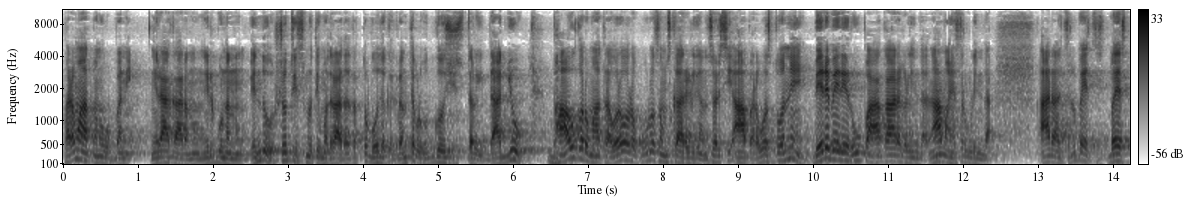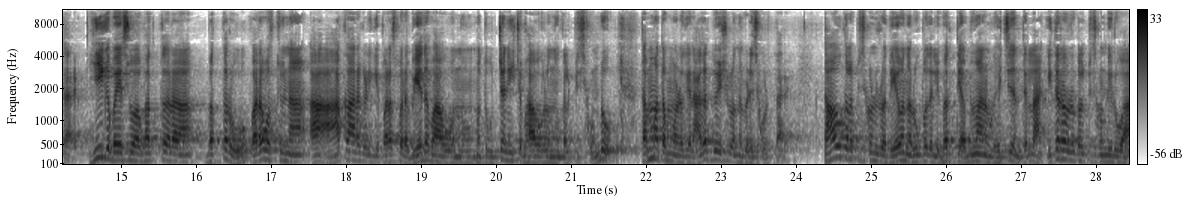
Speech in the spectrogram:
ಪರಮಾತ್ಮನು ಒಬ್ಬನೇ, ನಿರಾಕಾರನು, ನಿರ್ಗುಣನು ಎಂದು ಶ್ರುತಿ ಸ್ಮೃತಿ ಮೊದಲಾದ ತತ್ವಬೋಧಕ ಗ್ರಂಥಗಳು ಉದ್ಘೋಷಿಸುತ್ತಲೇ ಇದ್ದಾಗ್ಯೂ ಭಾವುಕರು ಮಾತ್ರ ಅವರವರ ಪೂರ್ವ ಸಂಸ್ಕಾರಗಳಿಗೆ ಅನುಸರಿಸಿ ಆ ಪರವಸ್ತುವನ್ನೇ ಬೇರೆ ಬೇರೆ ರೂಪ ಆಕಾರಗಳಿಂದ, ನಾಮ ಹೆಸರುಗಳಿಂದ ಆರಾಧಿಸಲು ಬಯಸಿ, ಬಯಸ್ತಾರೆ. ಹೀಗೆ ಬಯಸುವ ಭಕ್ತರ, ಭಕ್ತರು ಪರವಸ್ತುವಿನ ಆ ಆಕಾರಗಳಿಗೆ ಪರಸ್ಪರ ಭೇದ ಭಾವವನ್ನು ಮತ್ತು ಉಚ್ಚ ನೀಚ ಭಾವಗಳನ್ನು ಕಲ್ಪಿಸಿಕೊಂಡು ತಮ್ಮ ತಮ್ಮೊಳಗೆ ರಾಗದ್ವೇಷಗಳನ್ನು ಬೆಳೆಸಿಕೊಳ್ತಾರೆ. ತಾವು ಕಲ್ಪಿಸಿಕೊಂಡಿರುವ ದೇವನ ರೂಪದಲ್ಲಿ ಭಕ್ತಿ ಅಭಿಮಾನಗಳು ಹೆಚ್ಚಿದಂತೆಲ್ಲ ಇತರರು ಕಲ್ಪಿಸಿಕೊಂಡಿರುವ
